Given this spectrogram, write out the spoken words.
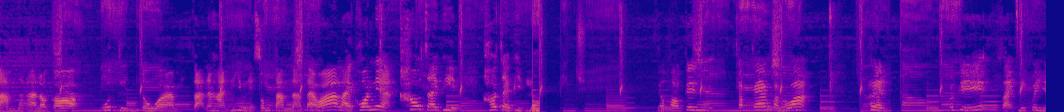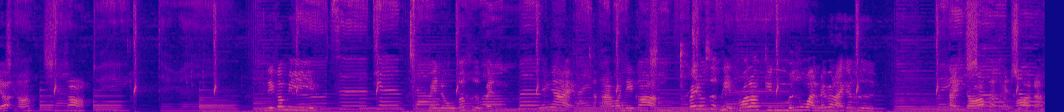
ตำนะคะ แล้วก็พูดถึงตัวสารอาหารที่อยู่ในส้มตำนะ แต่ว่าหลายคนเนี่ยเข้าใจผิดเข้าใจผิดเลยเดี๋ยวขอกินกับแก้มก่อนเพราะว่า เผ็ดเมื่อกี้ใส่พริกไปเยอะเนาะก็อันนี้ก็มีเมนูก็คือเป็นง่ายๆนะคะ วันนี้ก็ไม่รู้สึกผิดเพราะเรากินมื้อกลางวันไม่เป็นไรก็คือไก่จ้อกับไข่ทอดนะ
